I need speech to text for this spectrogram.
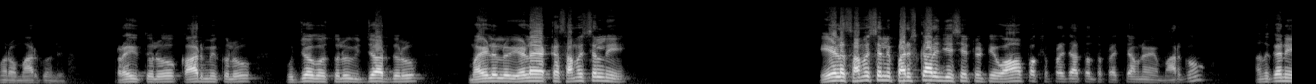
మరో మార్గం లేదు. రైతులు కార్మికులు ఉద్యోగస్తులు విద్యార్థులు మహిళలు వీళ్ళ యొక్క సమస్యల్ని వీళ్ళ సమస్యల్ని పరిష్కారం చేసేటువంటి వామపక్ష ప్రజాతంత్ర ప్రత్యామ్నాయ మార్గం. అందుకని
